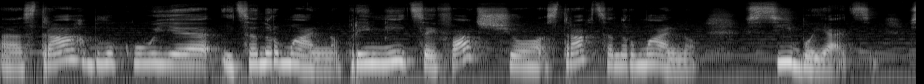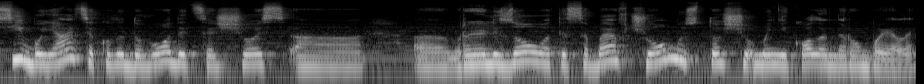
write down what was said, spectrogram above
Е, Страх блокує, і це нормально. Прийміть цей факт, що страх це нормально. Всі бояться. Всі бояться, коли доводиться щось е, реалізовувати себе в чомусь, то що ми ніколи не робили.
